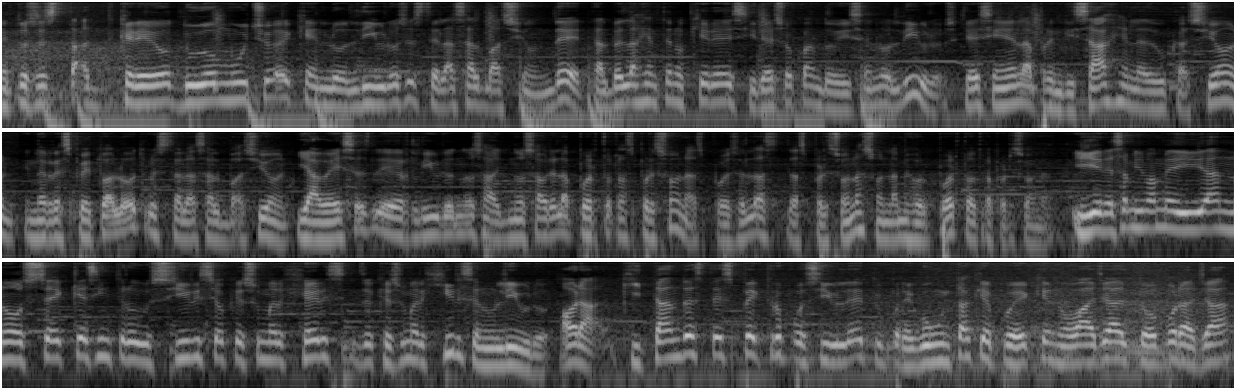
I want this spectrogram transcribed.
Entonces creo, dudo mucho de que en los libros esté la salvación de. Tal vez la gente no quiere decir eso cuando dicen los libros. Quiere decir en el aprendizaje, en la educación, en el respeto al otro está la salvación. Y a veces leer libros nos, nos abre la puerta a otras personas, pues las, las personas son la mejor puerta a otra persona. Y en esa misma medida no sé qué es introducirse o qué es sumergirse, qué es sumergirse en un libro. Ahora, quitando este espectro posible de tu pregunta, que puede que no vaya del todo por allá,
